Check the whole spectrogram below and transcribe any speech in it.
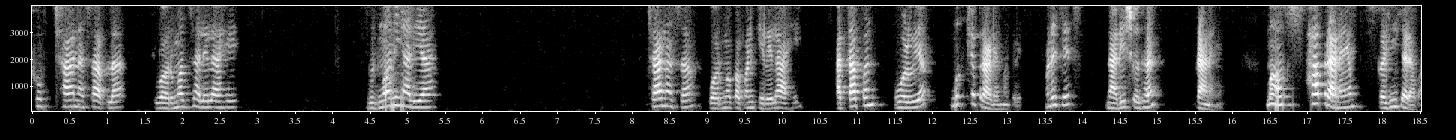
खूप छान असा आपला वॉर्मअप झालेला आहे. गुड मॉर्निंग आलिया छान असा वॉर्मअप आपण केलेला आहे. आता आपण वळूया मुख्य प्राणायामाकडे म्हणजेच नाडी शोधन प्राणायाम. मग हा प्राणायाम कधी करावा?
